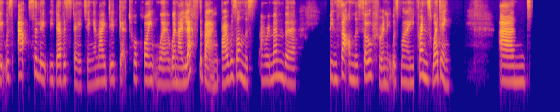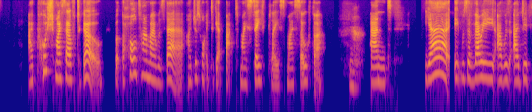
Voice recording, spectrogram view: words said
It was absolutely devastating. And I did get to a point where when I left the bank, I was on this, I remember being sat on the sofa and it was my friend's wedding. And I pushed myself to go. But the whole time I was there, I just wanted to get back to my safe place, my sofa. and yeah, it was a very, I was, I did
